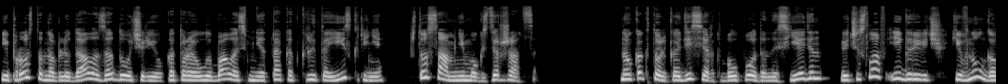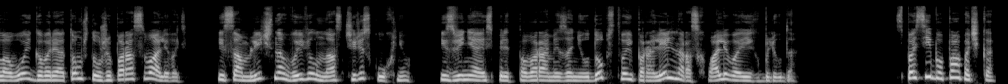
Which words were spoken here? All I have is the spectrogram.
и просто наблюдала за дочерью, которая улыбалась мне так открыто и искренне, что сам не мог сдержаться. Но как только десерт был подан и съеден, Вячеслав Игоревич кивнул головой, говоря о том, что уже пора сваливать, и сам лично вывел нас через кухню, извиняясь перед поварами за неудобство и параллельно расхваливая их блюда. «Спасибо, папочка!»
